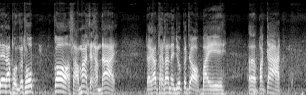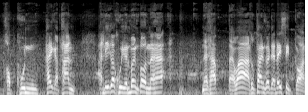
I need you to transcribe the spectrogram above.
ได้รับผลกระทบก็สามารถจะทำได้นะครับทางท่านนายกก็จะออกใบประกาศขอบคุณให้กับท่าน อันนี้ก็คุยกันเบื้องต้นนะฮะนะครับ แต่ว่าทุกท่านก็จะได้สิทธิ์ก่อน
